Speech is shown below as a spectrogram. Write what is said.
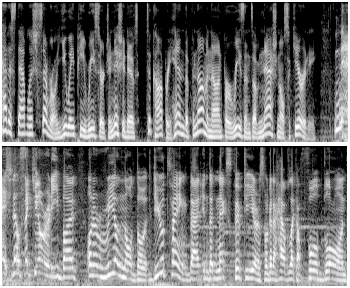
had established several UAP research initiatives to comprehend the phenomenon for reasons of national security. national security but on a real note though do you think that in the next 50 years we're gonna have like a full-blown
